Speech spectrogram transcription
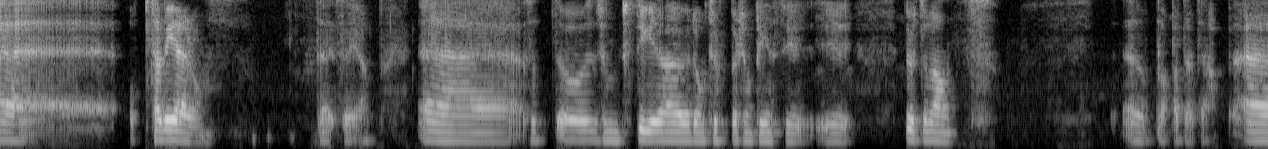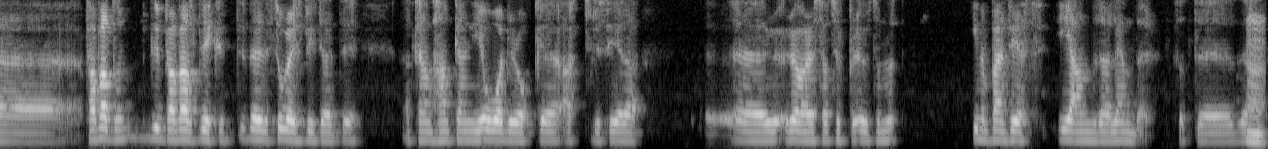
eh observera dem. Så att Säga. Eh, så att, och liksom styra över de trupper som finns i, i utomlands. Eh, pa- framförallt, eh, framförallt det är väldigt stor viktigt att han kan, han kan ge order och eh, auktorisera eh, rörelse av trupper utom, inom parentes i andra länder. Så att, eh, Mm.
